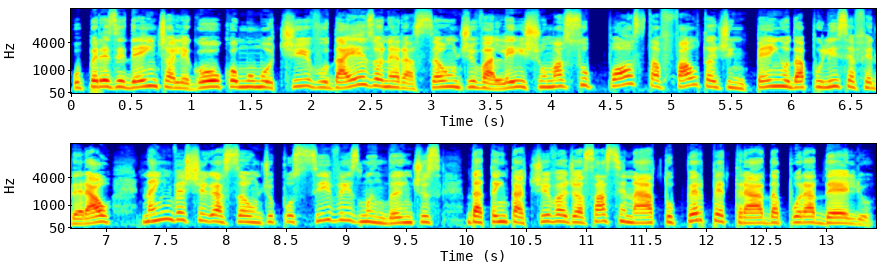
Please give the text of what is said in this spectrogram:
O presidente alegou como motivo da exoneração de Valeixo uma suposta falta de empenho da Polícia Federal na investigação de possíveis mandantes da tentativa de assassinato perpetrada por Adélio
